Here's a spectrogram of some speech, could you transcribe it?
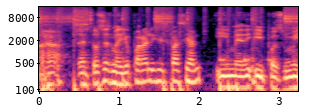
ajá, entonces me dio parálisis facial y me y pues mi-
